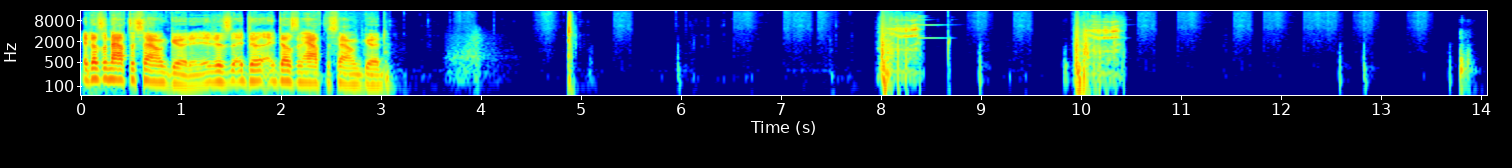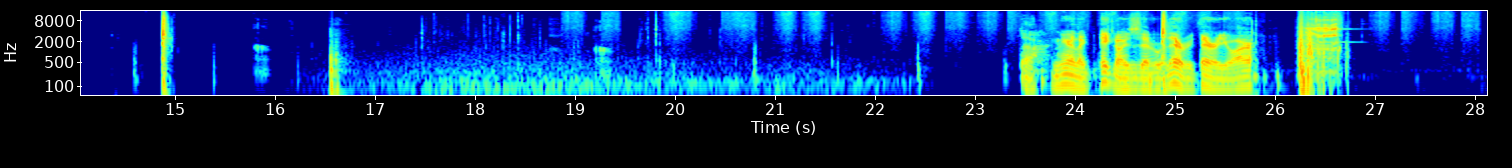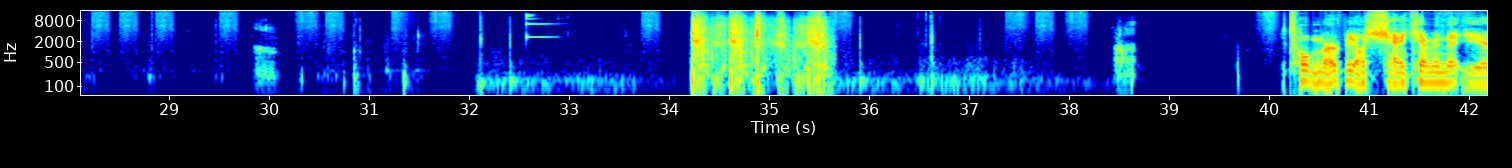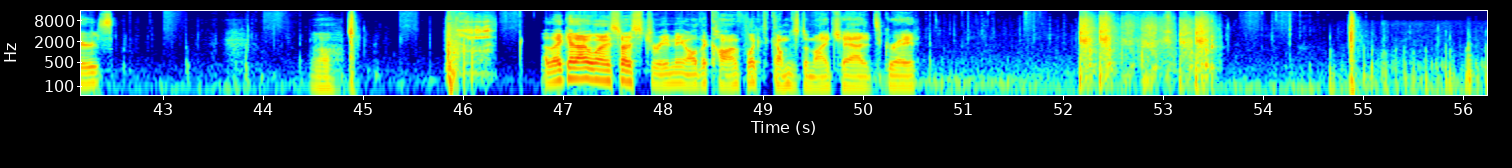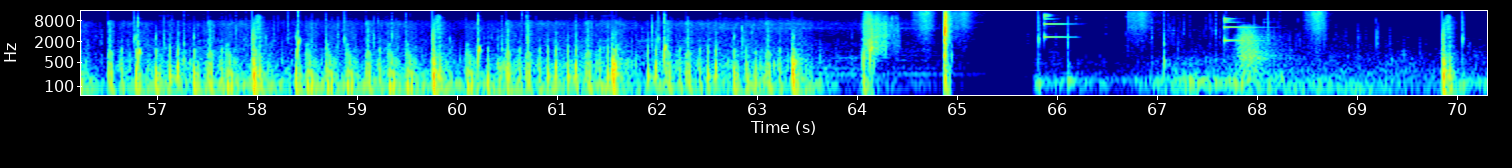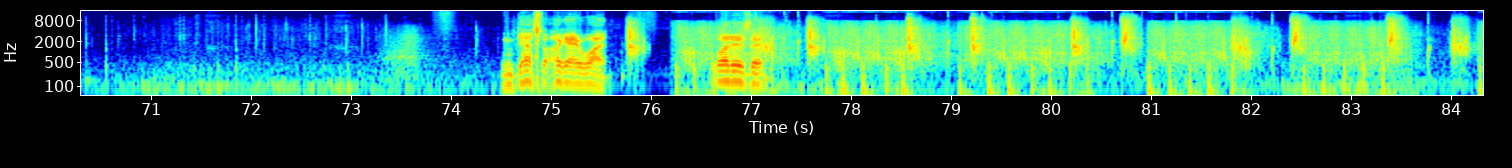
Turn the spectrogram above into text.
It doesn't have to sound good. It is. It, do, it doesn't have to sound good. Oh, I'm hearing like pig noises everywhere. There, there you are. Told Murphy I'll shank him in the ears. Oh. I like it how when I start streaming, all the conflict comes to my chat. It's great. Guess what? Okay, what? What is it?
